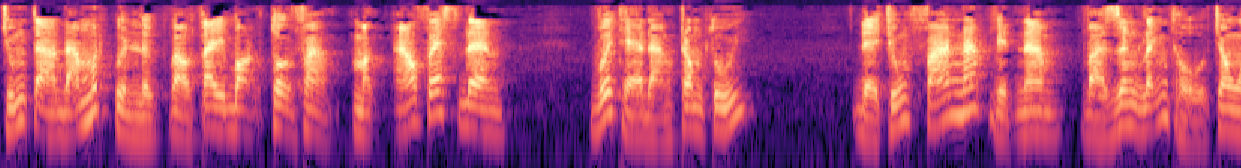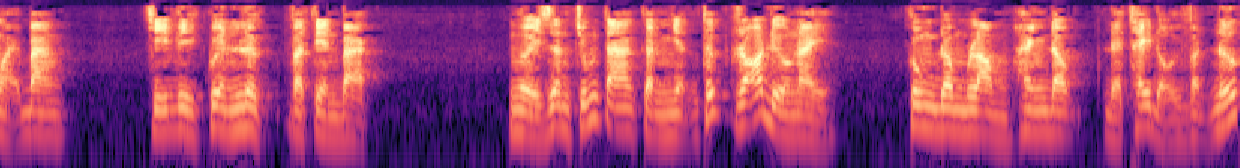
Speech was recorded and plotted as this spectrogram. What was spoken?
Chúng ta đã mất quyền lực vào tay bọn tội phạm mặc áo vest đen với thẻ đảng trong túi, để chúng phá nát Việt Nam và dâng lãnh thổ cho ngoại bang, chỉ vì quyền lực và tiền bạc. Người dân chúng ta cần nhận thức rõ điều này, cùng đồng lòng hành động để thay đổi vận nước.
